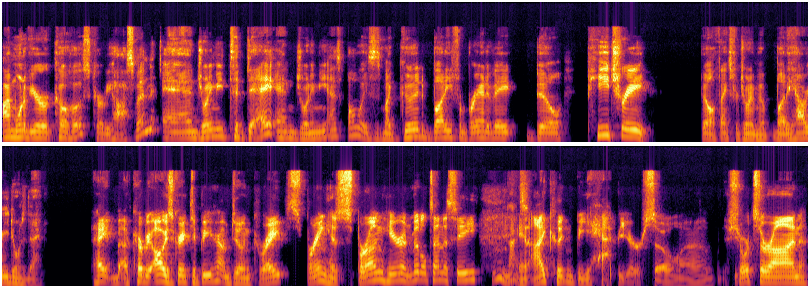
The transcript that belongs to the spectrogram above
I'm one of your co hosts, Kirby Hasseman, and joining me today and joining me as always is my good buddy from Brandivate, Bill Petrie. Bill, thanks for joining me, buddy. How are you doing today? Hey, uh, Kirby, always great to be here. I'm doing great. Spring has sprung here in Middle Tennessee, mm, nice. and I couldn't be happier. So, uh, shorts are on.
